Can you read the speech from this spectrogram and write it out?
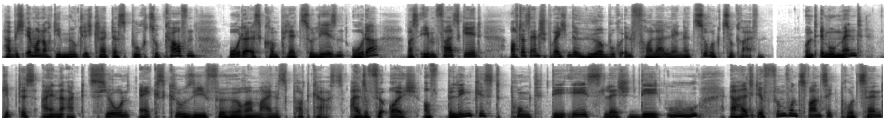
habe ich immer noch die Möglichkeit, das Buch zu kaufen oder es komplett zu lesen oder, was ebenfalls geht, auf das entsprechende Hörbuch in voller Länge zurückzugreifen. Und im Moment gibt es eine Aktion exklusiv für Hörer meines Podcasts. Also für euch. Auf blinkist.de slash du erhaltet ihr 25%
